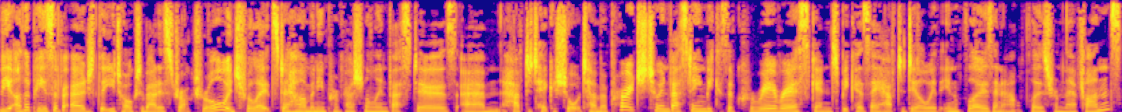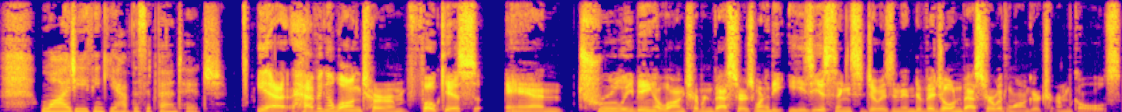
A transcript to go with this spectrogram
the other piece of edge that you talked about is structural, which relates to how many professional investors um, have to take a short term approach to investing because of career risk and because they have to deal with inflows and outflows from their funds. Why do you think you have this advantage? Yeah, having a long term focus and truly being a long term investor is one of the easiest things to do as an individual investor with longer term goals.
